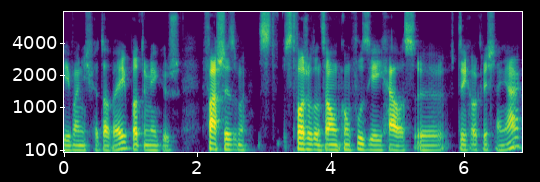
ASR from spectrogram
II wojnie światowej, po tym jak już faszyzm stworzył tą całą konfuzję i chaos y, w tych określeniach.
